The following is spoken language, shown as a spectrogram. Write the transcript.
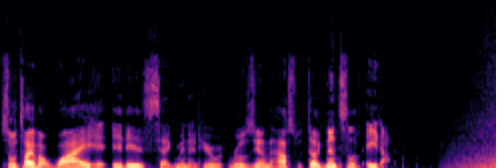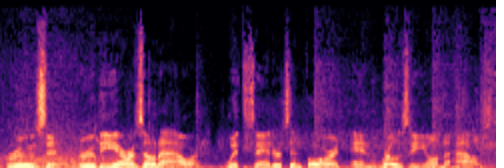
So we'll talk about why it is segmented here with Rosie on the House with Doug Nintzel of ADOT. Cruise it through the Arizona Hour with Sanderson Ford and Rosie on the House.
